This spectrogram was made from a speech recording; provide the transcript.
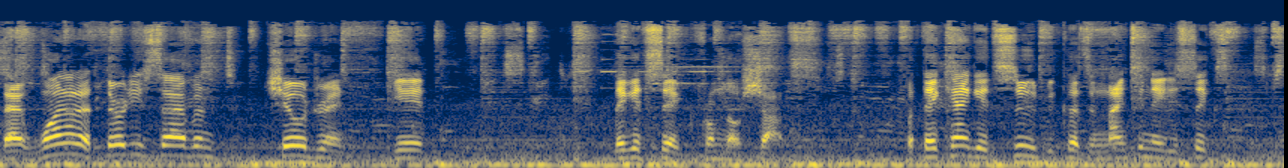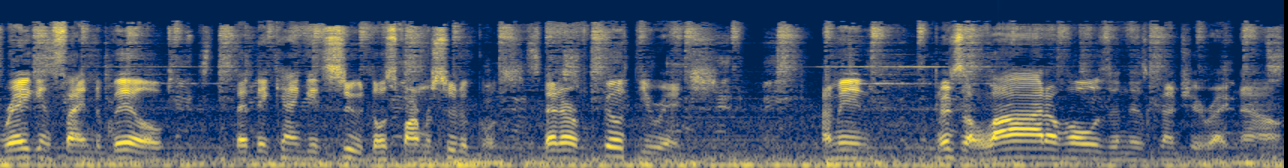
That one out of 37 children get they get sick from those shots. But they can't get sued because in 1986 Reagan signed a bill that they can't get sued, those pharmaceuticals that are filthy rich. I mean, there's a lot of holes in this country right now.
